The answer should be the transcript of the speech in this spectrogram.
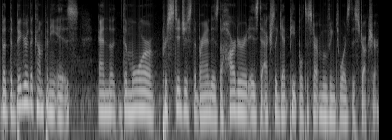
but the bigger the company is, and the, the more prestigious the brand is, the harder it is to actually get people to start moving towards this structure.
